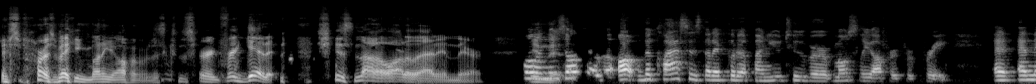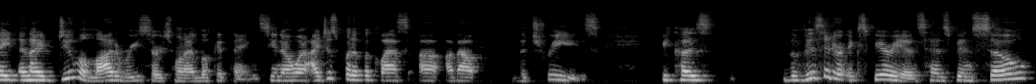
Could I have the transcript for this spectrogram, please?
as far as making money off of it is concerned, forget it. She's not a lot of that in there. Well, and there's also the, the, classes that I put up on YouTube are mostly offered for free. And, and they and I do a lot of research when I look at things. You know, I just put up a class uh, about the trees because the visitor experience has been so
